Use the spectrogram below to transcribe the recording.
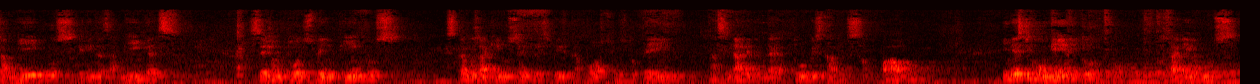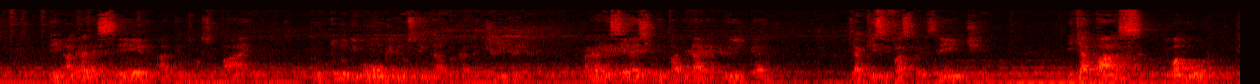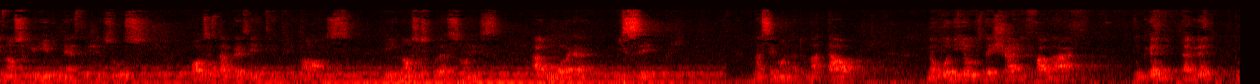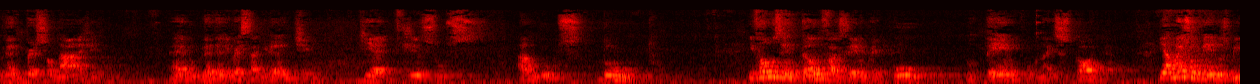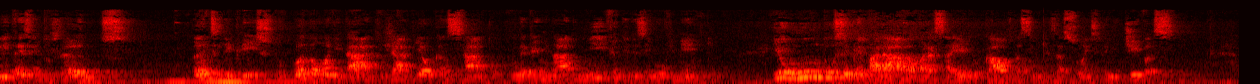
Queridos amigos, queridas amigas, sejam todos bem-vindos. Estamos aqui no Centro Espírita Apóstolos do Bem, na cidade de Indaiatuba, estado de São Paulo. E neste momento, gostaríamos de agradecer a Deus nosso Pai por tudo de bom que Ele nos tem dado a cada dia, agradecer a espiritualidade amiga que aqui se faz presente e que a paz e o amor de nosso querido Mestre Jesus possa estar presente entre nós e em nossos corações, agora e sempre. Na semana do Natal, não podíamos deixar de falar do grande, da grande, do grande personagem, né, do grande aniversariante, que é Jesus, a luz do mundo. E vamos então fazer um recuo no tempo, na história. E há mais ou menos 1300 anos antes de Cristo, quando a humanidade já havia alcançado um determinado nível de desenvolvimento e o mundo se preparava para sair do caos das civilizações primitivas,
